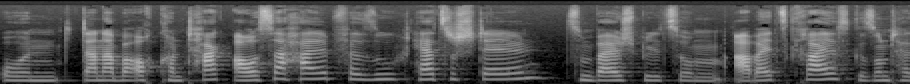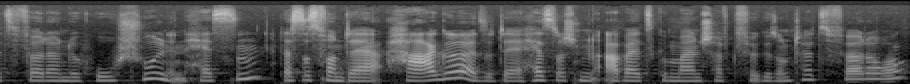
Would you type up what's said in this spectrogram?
und dann aber auch Kontakt außerhalb versucht herzustellen zum Beispiel zum Arbeitskreis Gesundheitsfördernde Hochschulen in Hessen. Das ist von der Hage, also der Hessischen Arbeitsgemeinschaft für Gesundheitsförderung.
